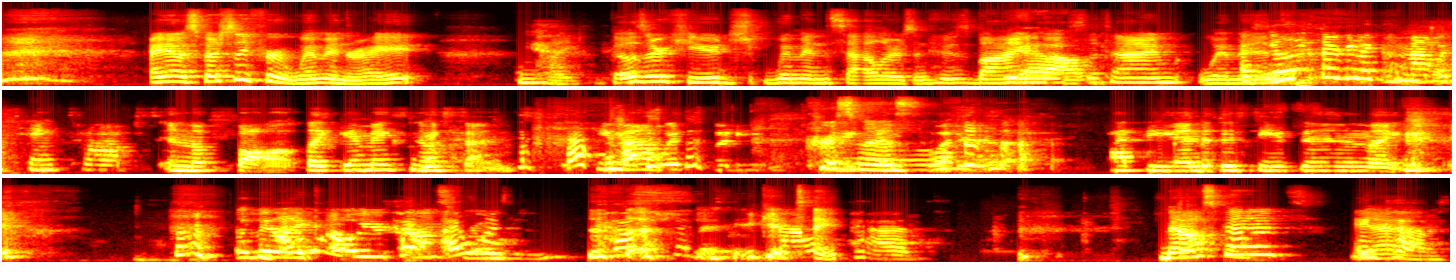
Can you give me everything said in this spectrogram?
I know, especially for women, right? Yeah. Like those are huge women sellers, and who's buying Yeah. most of the time? Women. I feel like they're gonna come out with tank tops in the fall. Like it makes no sense. Came out with hoodies Christmas. at the end of the season. Like They'll be like, "Oh, your cups frozen." Cups you get mouse tank pads mouse pads and Yeah. cups.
